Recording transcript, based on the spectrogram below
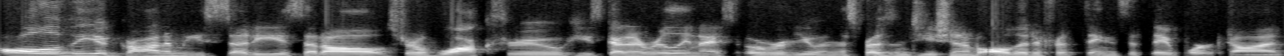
all of the agronomy studies that I'll sort of walk through, he's got a really nice overview in this presentation of all the different things that they've worked on.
